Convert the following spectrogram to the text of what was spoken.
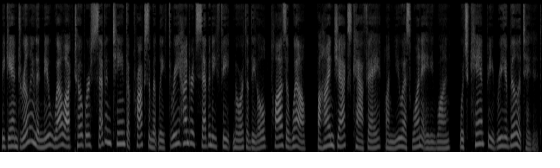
began drilling the new well October 17, approximately 370 feet north of the old Plaza well, behind Jack's Cafe on US 181, which can't be rehabilitated.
